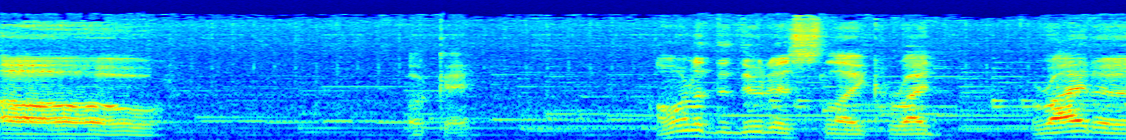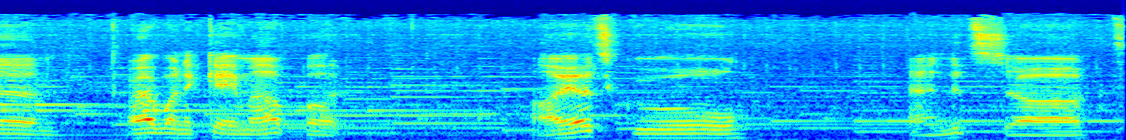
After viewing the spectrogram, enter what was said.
Oh. Okay. I wanted to do this, like, right... Right, uh, right when it came out, but... I had school. And it sucked.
